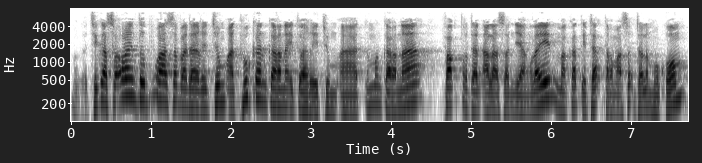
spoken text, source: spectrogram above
Maka jika seorang itu puasa pada hari Jumat bukan karena itu hari Jumat, namun karena faktor dan alasan yang lain maka tidak termasuk dalam hukum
